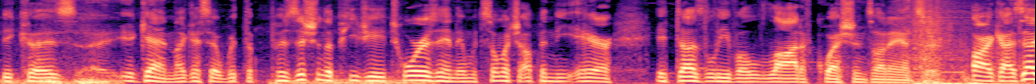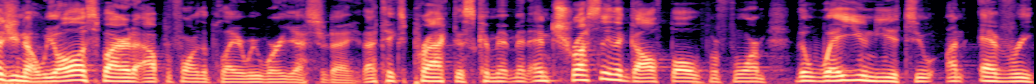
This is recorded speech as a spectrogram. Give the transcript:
Because, uh, again, like I said, with the position the PGA Tour is in and with so much up in the air, it does leave a lot of questions unanswered. All right, guys, as you know, we all aspire to outperform the player we were yesterday. That takes practice, commitment, and trusting the golf ball will perform the way you need it to on every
